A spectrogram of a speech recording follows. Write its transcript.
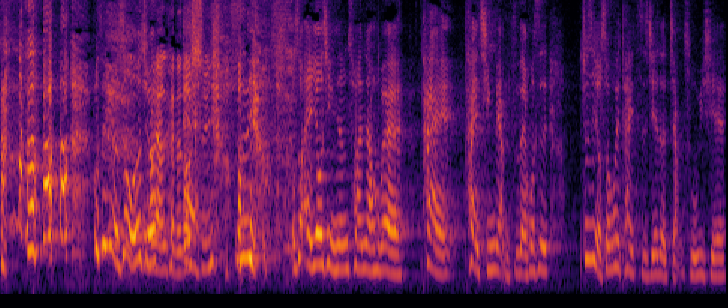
不是因为有时候我就觉得，两个可能都需要。我说，哎，尤其你这穿这样会不会太太清凉之类，或是就是有时候会太直接的讲出一些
